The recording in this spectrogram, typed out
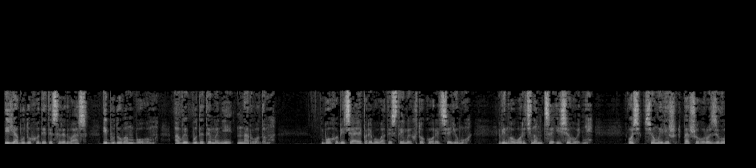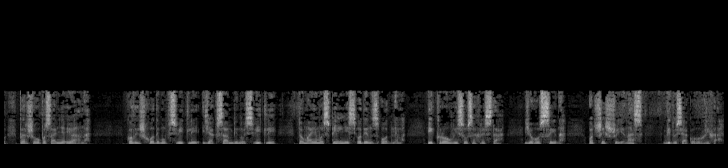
І я буду ходити серед вас, і буду вам Богом, а ви будете мені народом. Бог обіцяє перебувати з тими, хто кориться йому. Він говорить нам це і сьогодні. Ось сьомий вірш першого розділу першого послання Іоанна. Коли ж ходимо в світлі, як сам він у світлі, то маємо спільність один з одним, і кров Ісуса Христа, Його Сина, очищує нас від усякого гріха.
